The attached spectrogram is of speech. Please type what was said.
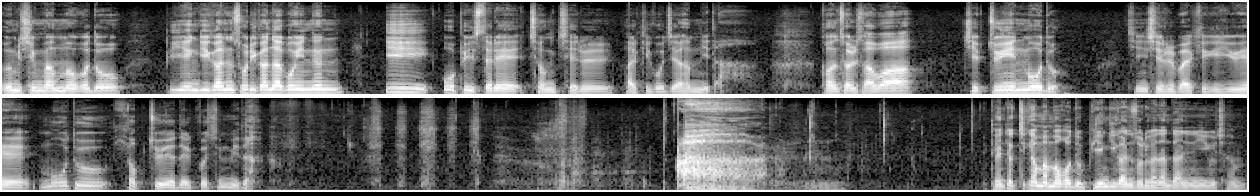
음식만 먹어도 비행기 가는 소리가 나고 있는 이 오피스텔의 정체를 밝히고자 합니다. 건설사와 집주인 모두 진실을 밝히기 위해 모두 협조해야 될 것입니다. 된장찌개만 먹어도 비행기 가는 소리가 난다니 이거 참.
